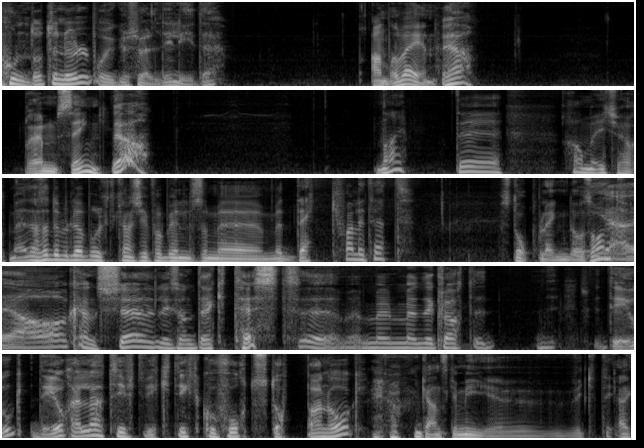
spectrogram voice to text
100 til 0 brukes veldig lite. Andre veien, Ja, bremsing. ja. Nei, det har vi ikke hørt. Men altså, det blir brukt kanskje i forbindelse med, med dekkvalitet? Stopplengde og sånt? Ja, ja, kanskje litt sånn dekktest, eh, men, men det er klart, det er, jo, det er jo relativt viktig hvor fort stopper han òg. Ganske mye viktig. eh,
